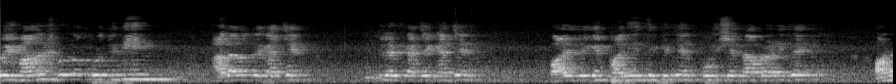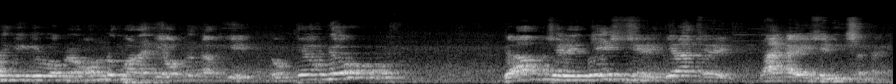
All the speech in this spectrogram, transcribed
ওই মানুষগুলো প্রতিদিন আদালতে গেছেন, উকিলের কাছে গেছেন, বাড়ি থেকে পালিয়ে থেকেছেন, পুলিশের নামরানিতে অনেকে কেউ আপনার অন্য পাড়া গিয়ে, অন্য গ্রাম গিয়ে এবং কেউ কেউ গ্রাম ছেড়ে, দেশ ছেড়ে, জেলা ছেড়ে ঢাকায় এসে রিক্সা থাকে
